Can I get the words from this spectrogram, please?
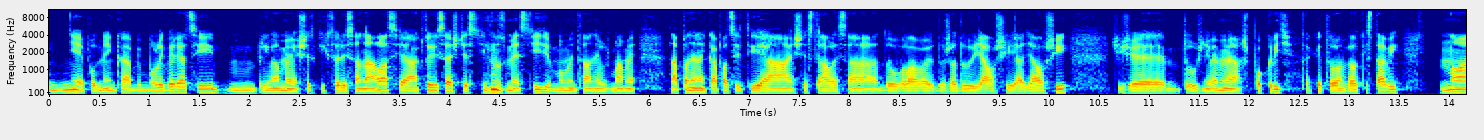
nie je podmienka, aby boli veriaci. Príjmame všetkých, ktorí sa nahlasia a ktorí sa ešte stihnú zmestiť. Momentálne už máme naplnené kapacity a ešte stále sa dovolávajú, dožadujú ďalší a ďalší. Čiže to už nevieme až pokryť, takéto veľké stavy. No a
